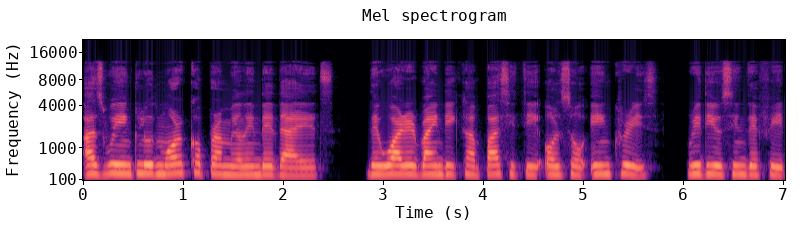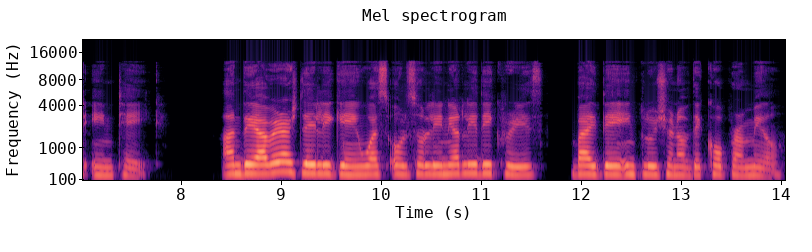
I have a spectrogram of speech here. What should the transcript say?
as we include more copra meal in the diets, the water binding capacity also increased, reducing the feed intake. And the average daily gain was also linearly decreased by the inclusion of the copra meal.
